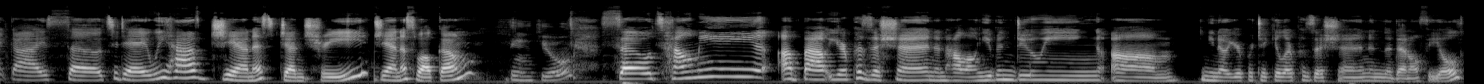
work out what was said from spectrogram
Right, guys. So today we have Janice Gentry. Janice, welcome. Thank you. So tell me about your position and how long you've been doing, um, you know, your particular position in the dental field.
